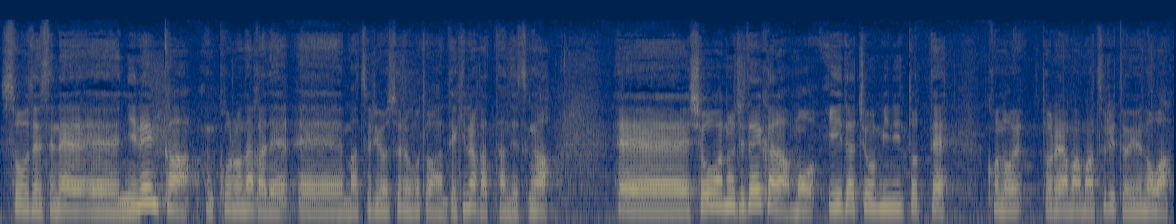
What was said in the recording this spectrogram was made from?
そうですね、えー、2年間コロナ禍で、えー、祭りをすることはできなかったんですが、えー、昭和の時代からもう飯田町民にとってこの虎山祭りというのは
